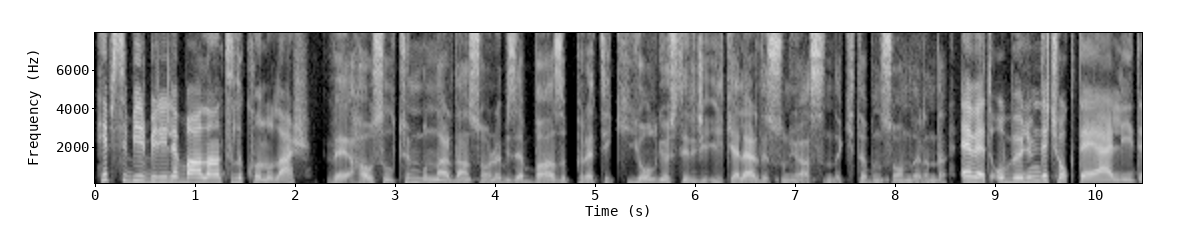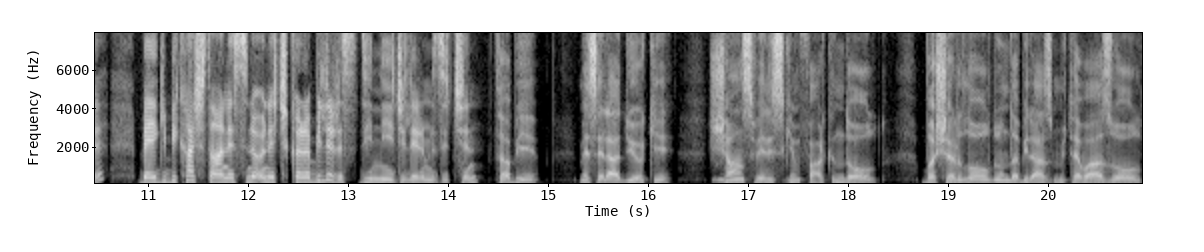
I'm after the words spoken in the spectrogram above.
hepsi birbiriyle bağlantılı konular. Ve Housel tüm bunlardan sonra bize bazı pratik, yol gösterici ilkeler de sunuyor aslında kitabın sonlarında. Evet, o bölüm de çok değerliydi. Belki birkaç tanesini öne çıkarabiliriz dinleyicilerimiz için. Tabii, mesela diyor ki, şans ve riskin farkında ol, başarılı olduğunda biraz mütevazı ol,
